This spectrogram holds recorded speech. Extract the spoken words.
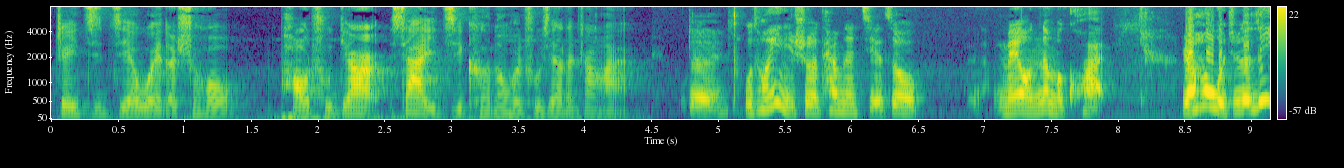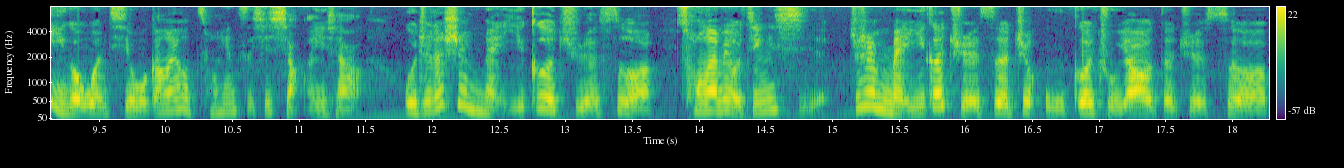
这一集结尾的时候抛出第二下一集可能会出现的障碍。对我同意你说的，他们的节奏没有那么快。然后我觉得另一个问题，我刚刚又重新仔细想了一下，我觉得是每一个角色从来没有惊喜，就是每一个角色这五个主要的角色。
